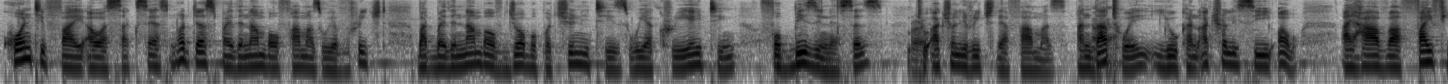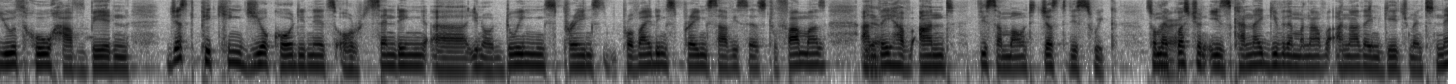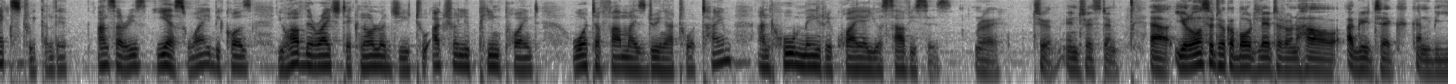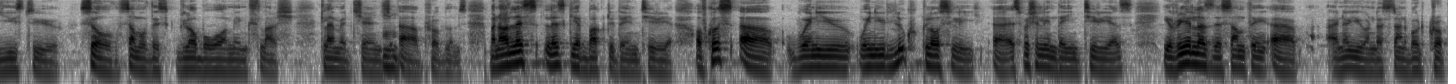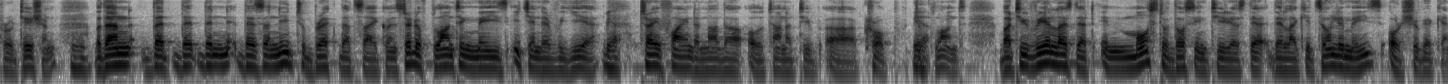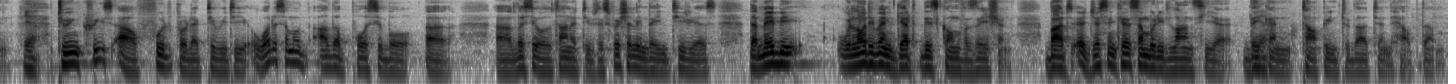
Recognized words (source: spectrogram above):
quantify our success not just by the number of farmers we have reached, but by the number of job opportunities we are creating for businesses to actually reach their farmers. And that way you can actually see, oh, I have uh, five youth who have been just picking geo coordinates or sending, uh, you know, doing spraying, providing spraying services to farmers, and Yeah. they have earned this amount just this week. So my Right. question is, can I give them another, another engagement next week? And the answer is yes. Why? Because you have the right technology to actually pinpoint what a farmer is doing at what time and who may require your services. Right. True. Interesting. Uh, you'll also talk about later on how agri-tech can be used to solve some of this global warming slash climate change uh, problems. But now let's let's get back to the interior. Of course, uh, when you when you look closely, uh, especially in the interiors, you realize there's something. Uh, I know you understand about crop rotation, but then that, that then there's a need to break that cycle. Instead of planting maize each and every year, Yeah. try find another alternative uh, crop to Yeah. plant. But you realize that in most of those interiors, they're, they're like it's only maize or sugarcane. Yeah. To increase our food productivity, what are some of the other possible, uh, uh, let's say, alternatives, especially in the interiors, that maybe will not even get this conversation, but uh, just in case somebody lands here, they Yeah. can tap into that and help them.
